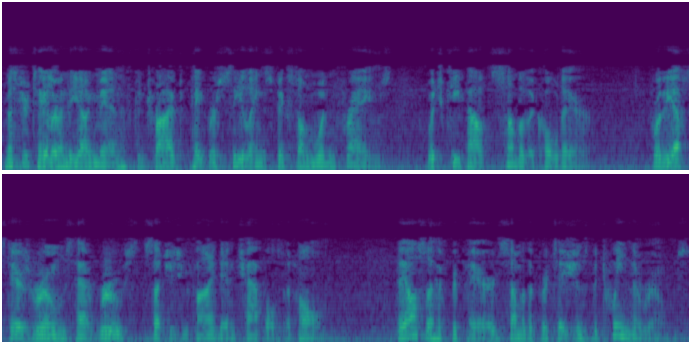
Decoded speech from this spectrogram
Mr. Taylor and the young men have contrived paper ceilings fixed on wooden frames, which keep out some of the cold air. For the upstairs rooms have roofs such as you find in chapels at home. They also have prepared some of the partitions between the rooms.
